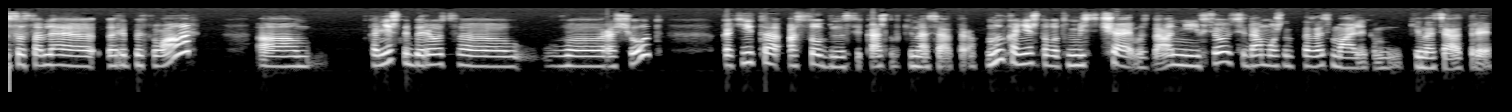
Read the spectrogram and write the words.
составляя репертуар, конечно, берется в расчет какие-то особенности каждого кинотеатра. Ну и, конечно, вот вмещаемость, да, не все всегда можно показать в маленьком кинотеатре.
